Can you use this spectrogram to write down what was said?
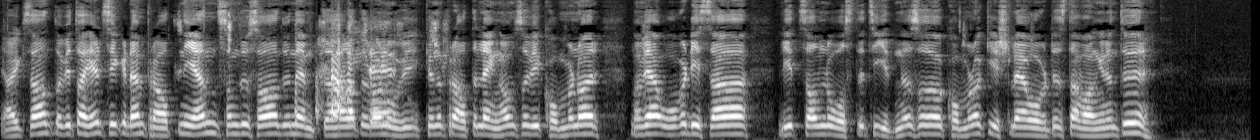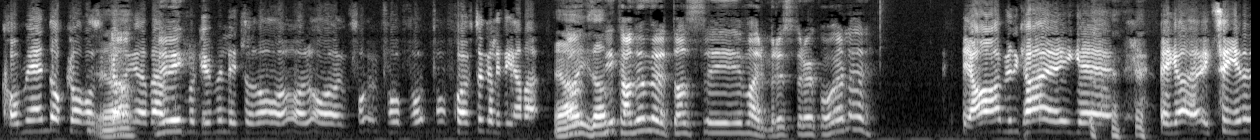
Ja, ikke sant? Og vi tar helt sikkert den praten igjen, som du sa. Du nevnte her at det var noe vi kunne prate lenge om, så vi kommer når, når vi er over disse litt sånn låste tidene, så kommer nok Gisle over til Stavanger en tur. Kom igjen, dere, og så Ja. kan jeg være med på gymmen litt og, og, og få- få- få- få prøvd dere litt. Grann. Ja, ikke sant? Vi kan jo møtes i varmere strøk òg, eller? Ja, vet du hva. Jeg, jeg, jeg, jeg, sier det.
